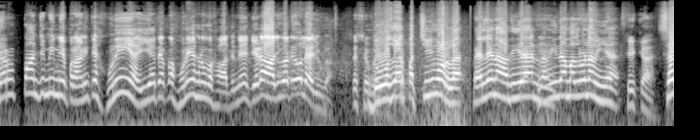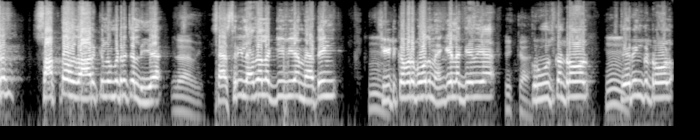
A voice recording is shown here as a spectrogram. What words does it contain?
ਸਿਰਫ 5 ਮਹੀਨੇ ਪੁਰਾਣੀ ਤੇ ਹੁਣੇ ਹੀ ਆਈ ਆ ਤੇ ਆਪਾਂ ਹੁਣੇ ਤੁਹਾਨੂੰ ਵਿਖਾ ਦਿੰਨੇ ਆ ਜਿਹੜਾ ਆ ਜਾਊਗਾ ਤੇ ਉਹ ਲੈ ਜਾਊਗਾ। ਦੱਸਿਓ ਬਾਈ। 2025 ਮਾਡਲ ਹੈ। ਪਹਿਲੇ ਨਾਂ ਦੀ ਹੈ ਨਵੀਂ ਦਾ ਮਤਲਬ ਨਵੀਂ ਹੈ। ਠੀਕ ਹੈ। ਸਿਰਫ 7000 ਕਿਲੋਮੀਟਰ ਚੱਲੀ ਹੈ। ਲੈ ਬਈ ਐਕਸੈਸਰੀ ਲੈਦਾ ਲੱਗੀ ਵੀ ਹੈ ਮੈਟਿੰਗ ਸੀਟ ਕਵਰ ਬਹੁਤ ਮਹਿੰਗੇ ਲੱਗੇ ਹੋਏ ਠੀਕ ਹੈ। ਕਰੂਜ਼ ਕੰਟਰੋਲ ਸਟੀਅਰਿੰਗ ਕੰਟਰੋਲ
